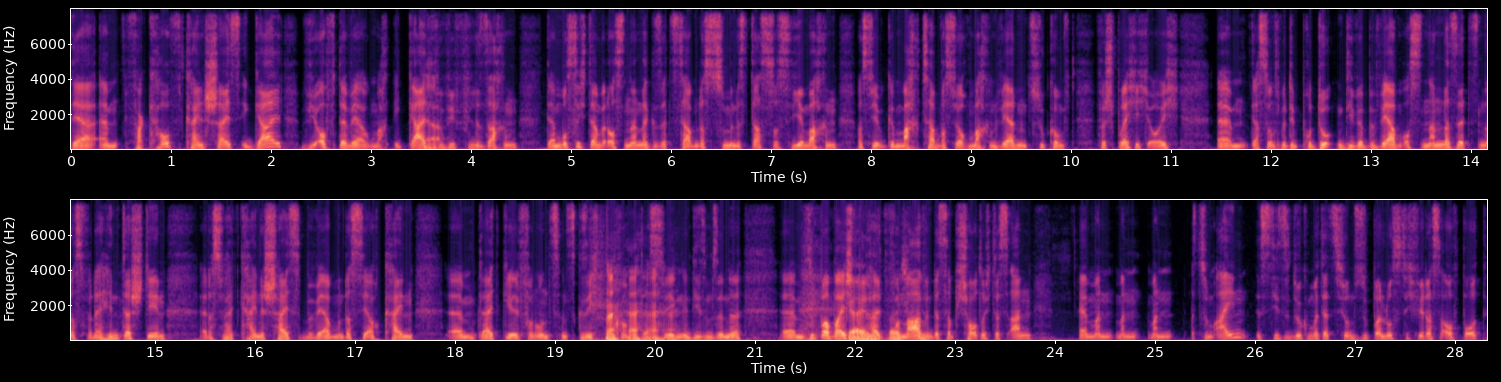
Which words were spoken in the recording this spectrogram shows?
der ähm, verkauft keinen Scheiß, egal wie oft der Werbung macht, egal ja. für wie viele Sachen, der muss sich damit auseinandergesetzt haben. Das ist zumindest das, was wir machen, was wir gemacht haben, was wir auch machen werden in Zukunft, verspreche ich euch, ähm, dass wir uns mit den Produkten, die wir bewerben, auseinandersetzen, dass wir dahinter stehen, äh, dass wir halt keine Scheiße bewerben und dass ihr auch kein ähm, Gleitgel von uns ins Gesicht bekommt. Deswegen in diesem Sinne, ähm, super Beispiel Geiles halt von Beispiel. Marvin, deshalb schaut euch das an. Äh, man, man, man, zum einen ist diese Dokumentation super lustig, wie das aufbaut.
